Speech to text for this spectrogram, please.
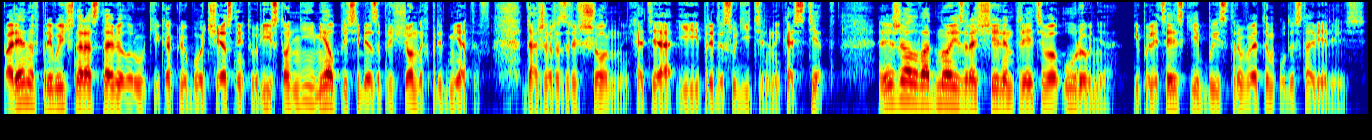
Поленов привычно расставил руки, как любой честный турист. Он не имел при себе запрещенных предметов. Даже разрешенный, хотя и предосудительный кастет, лежал в одной из расщелин третьего уровня, и полицейские быстро в этом удостоверились.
